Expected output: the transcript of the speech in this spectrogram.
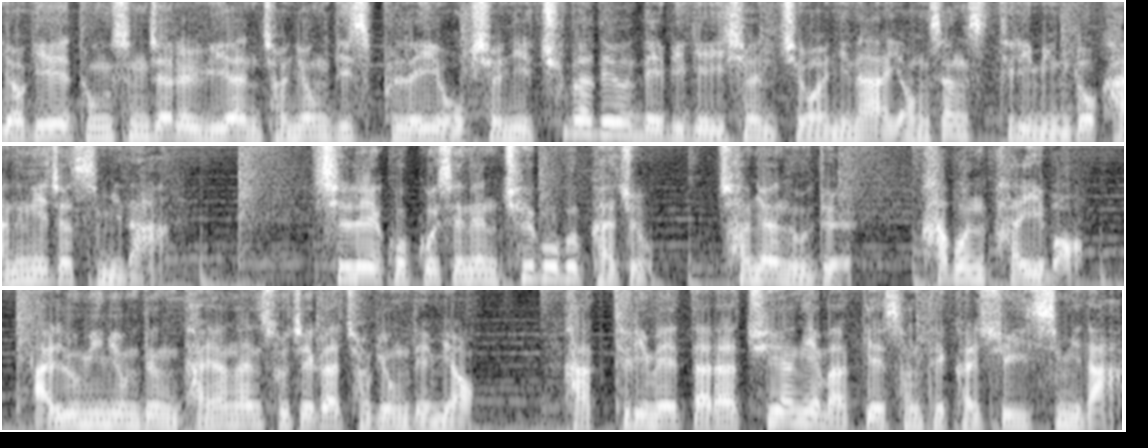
여기에 동승자를 위한 전용 디스플레이 옵션이 추가되어 내비게이션 지원이나 영상 스트리밍도 가능해졌습니다. 실내 곳곳에는 최고급 가죽, 천연 우드, 카본 파이버, 알루미늄 등 다양한 소재가 적용되며 각 트림에 따라 취향에 맞게 선택할 수 있습니다.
